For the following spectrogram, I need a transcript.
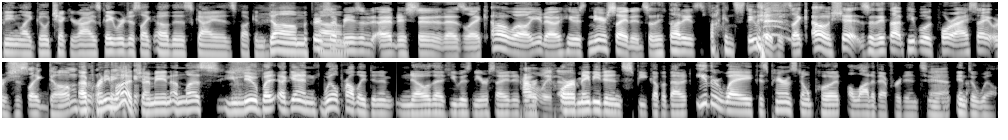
being like, "Go check your eyes," they were just like, "Oh, this guy is fucking dumb." For some Um, reason, I understood it as like, oh well, you know, he was nearsighted, so they thought he was fucking stupid. it's like, oh shit, so they thought people with poor eyesight were just like dumb. Uh, pretty much. I mean, unless you knew, but again, Will probably didn't know that he was nearsighted, or, Probably not. or maybe didn't speak up about it. Either way, his parents don't put a lot of effort into Yeah. into Will.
